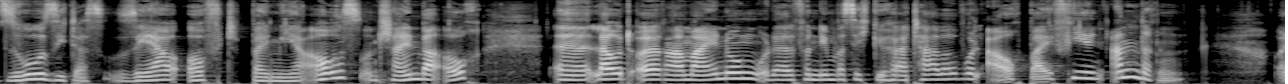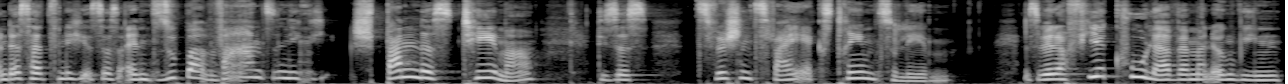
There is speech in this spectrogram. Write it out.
So sieht das sehr oft bei mir aus und scheinbar auch äh, laut eurer Meinung oder von dem, was ich gehört habe, wohl auch bei vielen anderen. Und deshalb finde ich, ist das ein super wahnsinnig spannendes Thema, dieses zwischen zwei Extremen zu leben. Es wäre doch viel cooler, wenn man irgendwie ein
